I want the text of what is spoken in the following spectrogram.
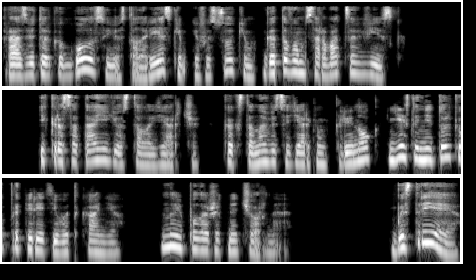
Разве только голос ее стал резким и высоким, готовым сорваться в виск. И красота ее стала ярче, как становится ярким клинок, если не только протереть его тканью, но и положить на черное. «Быстрее!»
